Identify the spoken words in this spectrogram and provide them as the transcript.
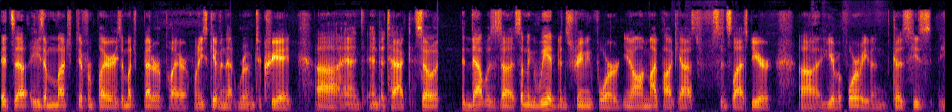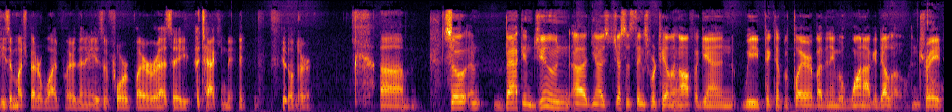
it's a he's a much different player. He's a much better player when he's given that room to create uh, and and attack. So that was uh, something we had been screaming for, you know, on my podcast since last year, uh, year before even, because he's he's a much better wide player than he is a forward player or as a attacking midfielder. Um, so um, back in June, uh, you know, just as things were tailing off again, we picked up a player by the name of Juan Agudelo in trade.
